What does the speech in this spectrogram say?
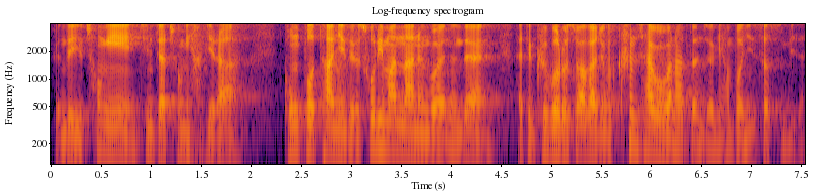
그런데 이 총이 진짜 총이 아니라 공포탄이 들 소리만 나는 거였는데 하여튼 그거로 쏴가지고 큰 사고가 났던 적이 한 번 있었습니다.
